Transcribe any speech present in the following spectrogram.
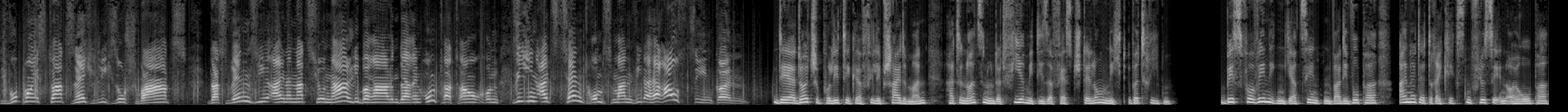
Die Wupper ist tatsächlich so schwarz, dass wenn Sie einen Nationalliberalen darin untertauchen, Sie ihn als Zentrumsmann wieder herausziehen können. Der deutsche Politiker Philipp Scheidemann hatte 1904 mit dieser Feststellung nicht übertrieben. Bis vor wenigen Jahrzehnten war die Wupper einer der dreckigsten Flüsse in Europa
